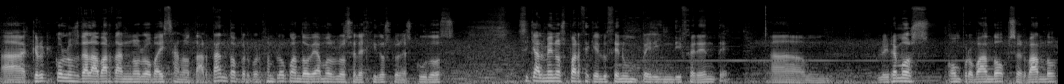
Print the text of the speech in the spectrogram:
Ah, creo que con los de Alabarda no lo vais a notar tanto, pero por ejemplo cuando veamos los elegidos con escudos, sí que al menos parece que lucen un pelín diferente. Lo iremos comprobando, observando.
